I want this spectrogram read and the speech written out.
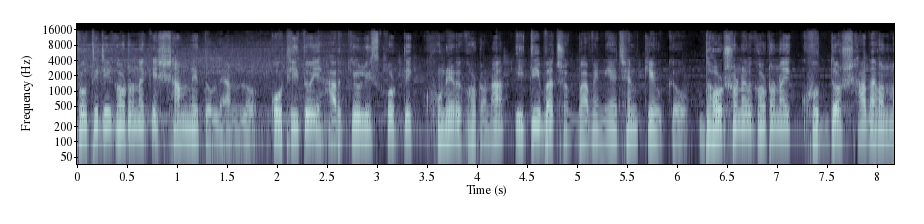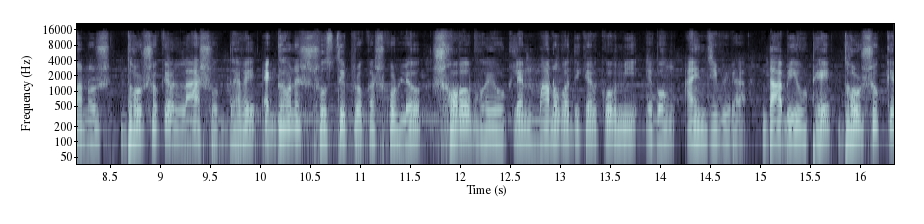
প্রতিটি ঘটনাকে সামনে তুলে আনলো। কথিত এই হারকিউলিস কর্তৃক খুনের ঘটনা ইতিবাচকভাবে নিয়েছেন কেউ কেউ। ধর্ষণের ঘটনায় ক্ষুদ্র সাধারণ মানুষ ধর্ষকের লাশ উদ্ধারে এক ধরনের স্বস্তি প্রকাশ করলেও সরব হয়ে উঠলেন মানবাধিকার কর্মী এবং আইনজীবীরা। দাবি উঠে, ধর্ষককে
